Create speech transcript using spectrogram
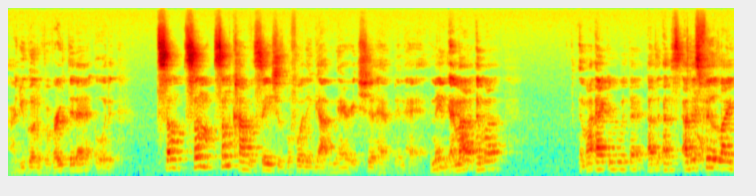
Are you going to revert to that, or the, some some some conversations before they got married should have been had? Maybe am I am I am I accurate with that? I, I just I just feel like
